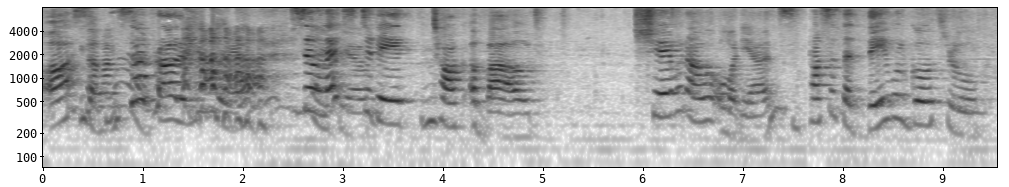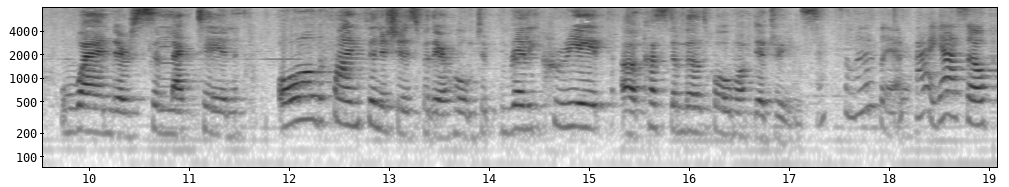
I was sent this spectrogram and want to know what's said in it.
awesome. I'm so proud of you. So Thank let's you. today talk about share with our audience process that they will go through when they're selecting all the fine finishes for their home to really create a custom built home of their dreams. Absolutely. Okay. Yeah. So,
